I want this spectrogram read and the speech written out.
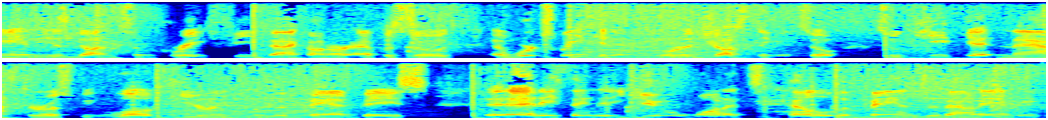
Andy has gotten some great feedback on our episodes, and we're tweaking it, we're adjusting it. So, so keep getting after us. We love hearing from the fan base. Anything that you want to tell the fans about, Andy?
